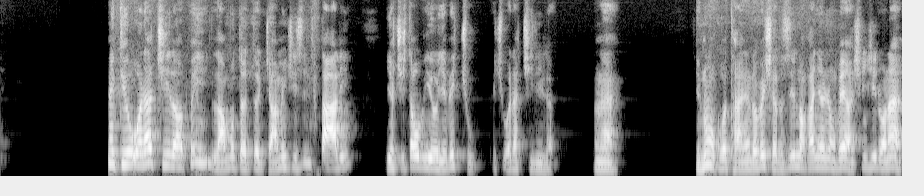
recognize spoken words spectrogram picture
nên tiêu ở đó chỉ là bây làm một tờ tờ trả mình chỉ ta đi giờ chỉ tao biểu giờ biết chủ biết chủ ở đó chỉ đi là nè. Thì nó có thằng nó biết sao nó cái nhau rồng phải sinh chỉ đó nè.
